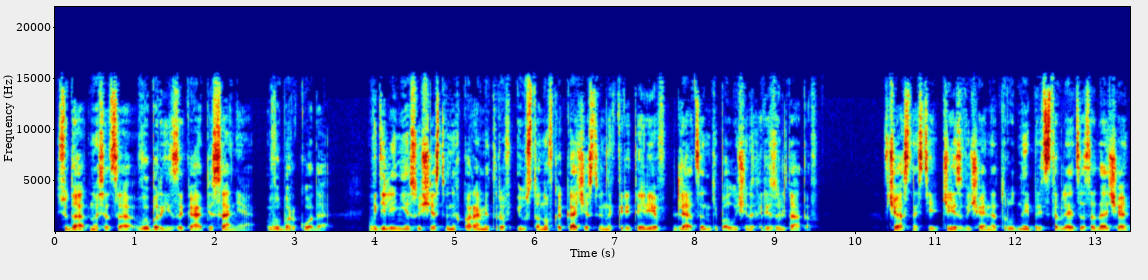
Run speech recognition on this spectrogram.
Сюда относятся выбор языка описания, выбор кода, выделение существенных параметров и установка качественных критериев для оценки полученных результатов. В частности, чрезвычайно трудной представляется задача,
